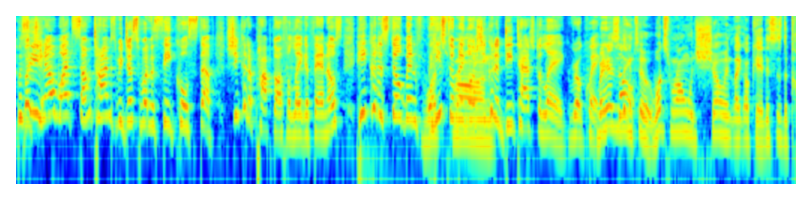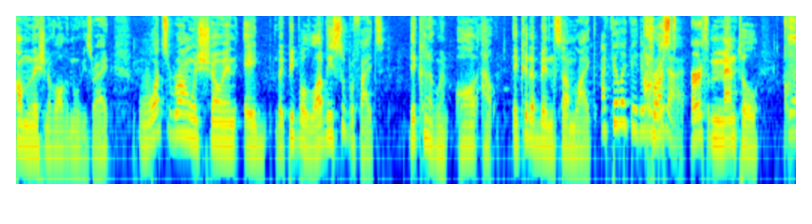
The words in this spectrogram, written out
But, see- you know what? Sometimes we just want to see cool stuff. She could have popped off a leg of Thanos. He could have still been, What's he's still been going, she could have detached a leg real quick. But here's So- the thing too. What's wrong with showing like okay, this is the culmination of all the movies, right? What's wrong with showing a like people love these super fights? They could have went all out. It could have been some like I feel like they didn't crust do that. earth mental Yeah.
